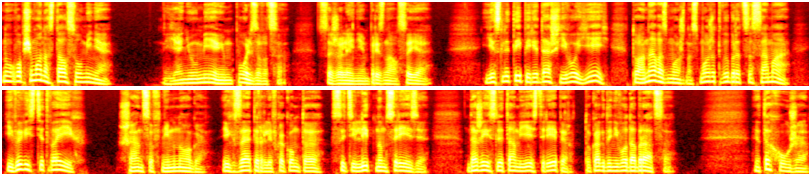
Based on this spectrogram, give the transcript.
ну, в общем, он остался у меня». «Я не умею им пользоваться», — с сожалением признался я. «Если ты передашь его ей, то она, возможно, сможет выбраться сама и вывести твоих». «Шансов немного. Их заперли в каком-то сателлитном срезе. Даже если там есть репер, то как до него добраться?» «Это хуже.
